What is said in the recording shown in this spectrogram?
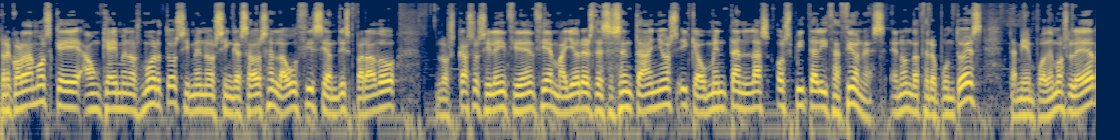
Recordamos que aunque hay menos muertos y menos ingresados en la UCI, se han disparado los casos y la incidencia en mayores de 60 años y que aumentan las hospitalizaciones. En Onda 0.es también podemos leer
